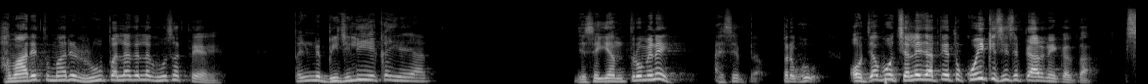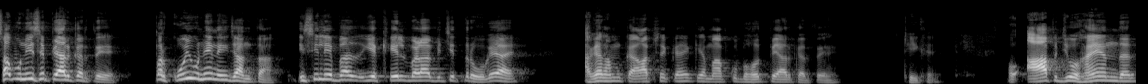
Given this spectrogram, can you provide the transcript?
हमारे तुम्हारे रूप अलग अलग हो सकते हैं, पर इनमें बिजली एक ही है यार। जैसे यंत्रों में नहीं, ऐसे प्रभु और जब वो चले जाते हैं तो कोई किसी से प्यार नहीं करता। सब उन्हीं से प्यार करते हैं, पर कोई उन्हें नहीं जानता। इसीलिए बस ये खेल बड़ा विचित्र हो गया है। अगर हम आपसे कहें कि हम आपको बहुत प्यार करते हैं, ठीक है? और आप जो हैं अंदर,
